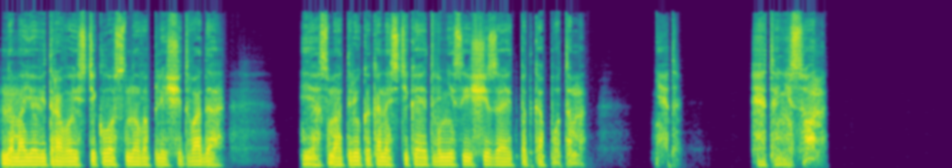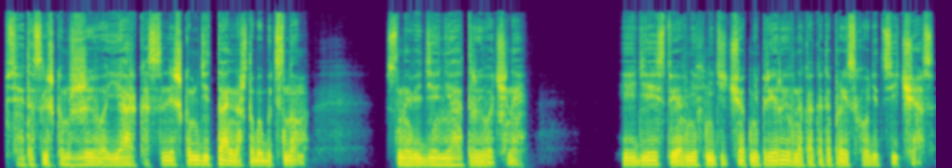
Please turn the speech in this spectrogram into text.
На мое ветровое стекло снова плещет вода. Я смотрю, как она стекает вниз и исчезает под капотом. Нет, это не сон. Все это слишком живо, ярко, слишком детально, чтобы быть сном. Сновидения отрывочны. И действие в них не течет непрерывно, как это происходит сейчас.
